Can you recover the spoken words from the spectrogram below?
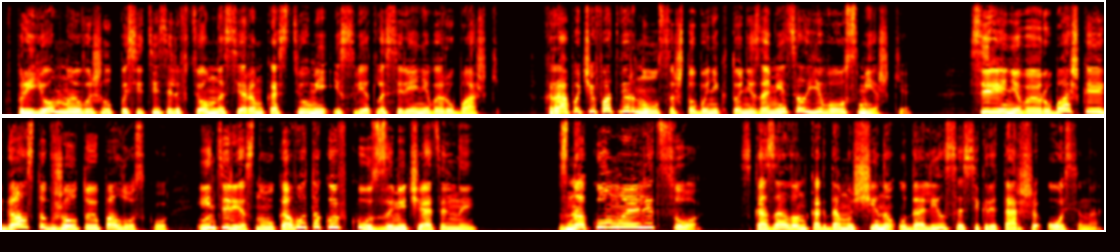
В приемную вышел посетитель в темно-сером костюме и светло-сиреневой рубашке. Храпочев отвернулся, чтобы никто не заметил его усмешки сиреневая рубашка и галстук в желтую полоску. Интересно, у кого такой вкус замечательный? «Знакомое лицо», — сказал он, когда мужчина удалился секретарши Осина,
